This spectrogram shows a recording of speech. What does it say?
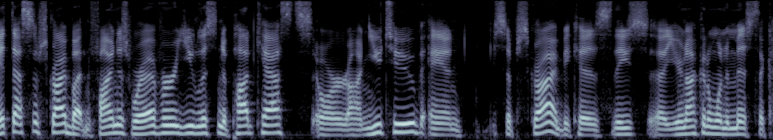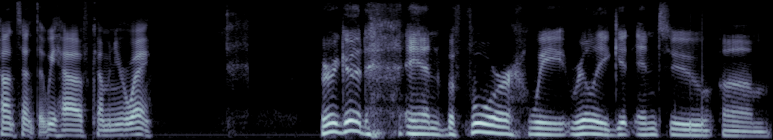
hit that subscribe button. Find us wherever you listen to podcasts or on YouTube and subscribe because these uh, you're not going to want to miss the content that we have coming your way. Very good. And before we really get into um,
